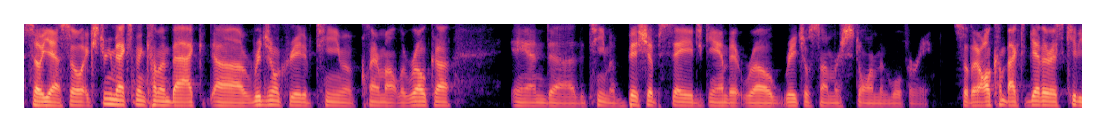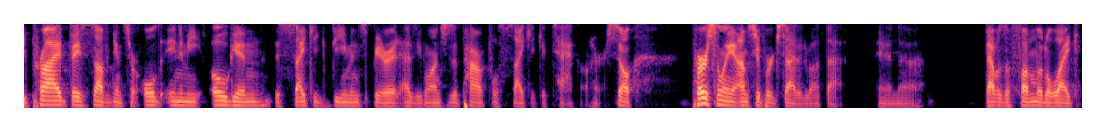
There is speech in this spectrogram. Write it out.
So yeah, so Extreme X Men coming back. Uh, original creative team of Claremont Larroca, and uh, the team of Bishop, Sage, Gambit, Rogue, Rachel Summers, Storm, and Wolverine. So they all come back together as Kitty Pryde faces off against her old enemy Ogun, the psychic demon spirit, as he launches a powerful psychic attack on her. So personally, I'm super excited about that. And uh, that was a fun little like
